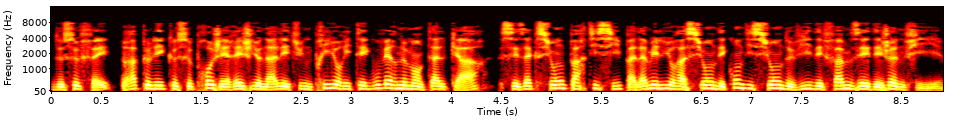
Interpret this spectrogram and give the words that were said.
de ce fait, rappelé que ce projet régional est une priorité gouvernementale car, ces actions participent à l'amélioration des conditions de vie des femmes et des jeunes filles.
